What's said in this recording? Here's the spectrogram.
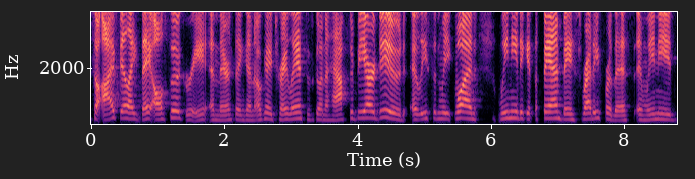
So I feel like they also agree and they're thinking, okay, Trey Lance is going to have to be our dude, at least in week one. We need to get the fan base ready for this. And we need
